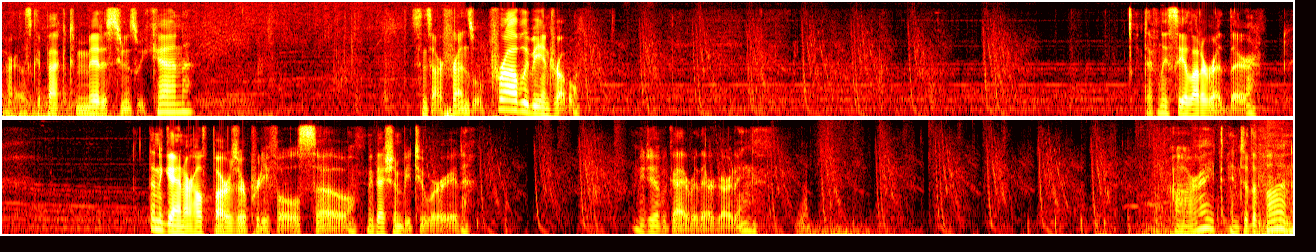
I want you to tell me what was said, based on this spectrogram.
Alright, let's get back to mid as soon as we can. Since our friends will probably be in trouble. Definitely see a lot of red there. Then again, our health bars are pretty full, so maybe I shouldn't be too worried. We do have a guy over there guarding. Alright, into the fun.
